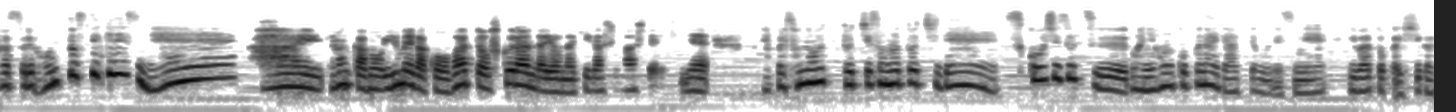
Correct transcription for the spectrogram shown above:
あそれ本当素敵ですね。はい。なんかもう夢がこう、わっと膨らんだような気がしましてですね。やっぱりその土地その土地で少しずつ、まあ、日本国内であってもですね岩とか石が違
